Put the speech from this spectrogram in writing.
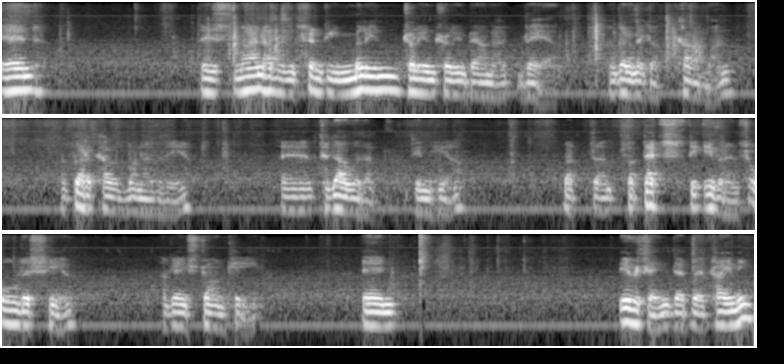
And there's 970 million trillion trillion pound note there. I'm going to make a coloured one. I've got a coloured one over there and to go with it. in here. But um, but that's the evidence, all this here, against John Key. And everything that we're claiming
